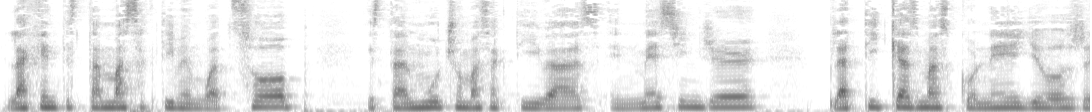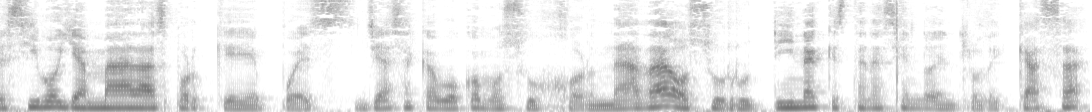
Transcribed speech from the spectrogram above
La gente está más activa en WhatsApp, están mucho más activas en Messenger, platicas más con ellos, recibo llamadas porque pues ya se acabó como su jornada o su rutina que están haciendo dentro de casa.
